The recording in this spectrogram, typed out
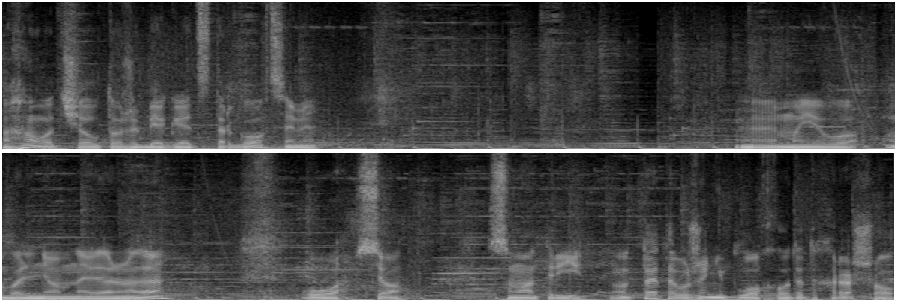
А вот чел тоже бегает с торговцами. Э, мы его вольнем, наверное, да? О, все. Смотри, вот это уже неплохо, вот это хорошо.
